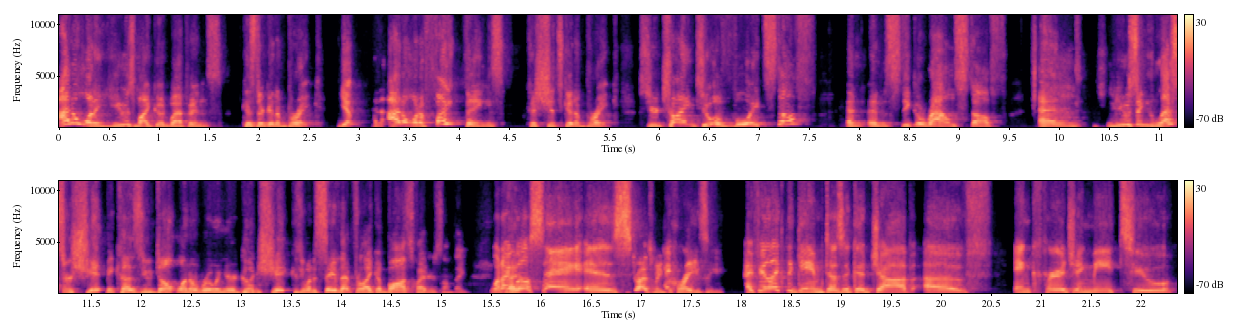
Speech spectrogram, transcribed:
I don't want to use my good weapons because they're gonna break. Yep. And I don't want to fight things because shit's gonna break. So you're trying to avoid stuff and, and sneak around stuff and using lesser shit because you don't want to ruin your good shit because you want to save that for like a boss fight or something. What I I- will say is drives me I- crazy. I feel like the game does a good job of encouraging me to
